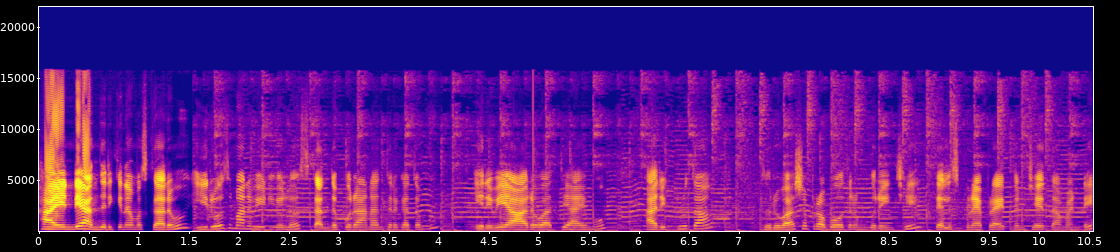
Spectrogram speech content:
హాయ్ అండి అందరికీ నమస్కారం ఈరోజు మన వీడియోలో స్కంద పురాణాంతర్గతము ఇరవై ఆరో అధ్యాయము హరికృత దుర్వాస ప్రబోధనం గురించి తెలుసుకునే ప్రయత్నం చేద్దామండి.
